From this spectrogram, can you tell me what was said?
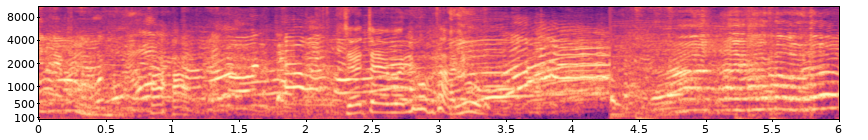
นเจ๊ใจวันนี้ผมถ่ายรูปใครเอาเราดื้อ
